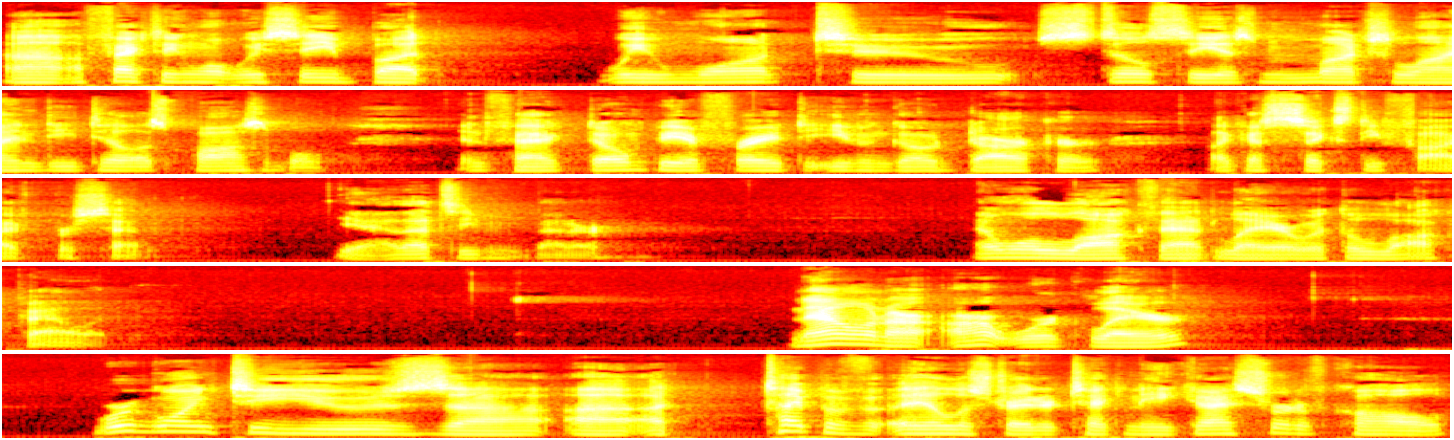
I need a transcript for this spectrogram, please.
uh, affecting what we see, but we want to still see as much line detail as possible. In fact, don't be afraid to even go darker, like a 65%. Yeah, that's even better. And we'll lock that layer with the lock palette. Now in our artwork layer, we're going to use uh, a type of Illustrator technique I sort of call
